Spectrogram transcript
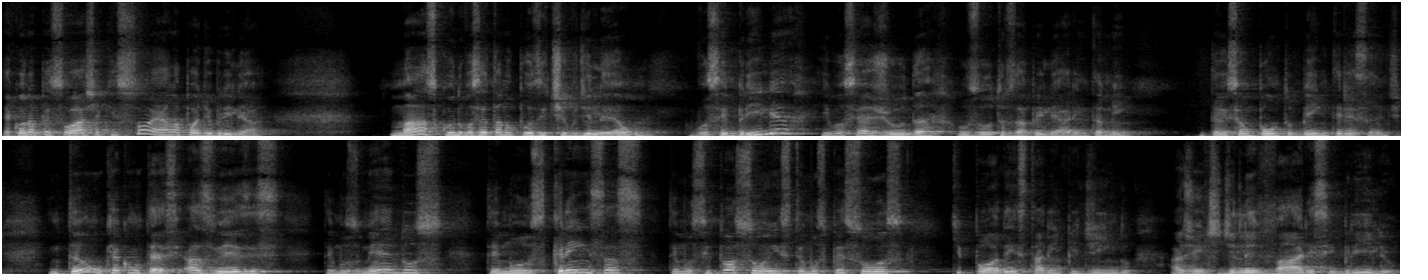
é quando a pessoa acha que só ela pode brilhar. Mas quando você está no positivo de leão, você brilha e você ajuda os outros a brilharem também. Então, isso é um ponto bem interessante. Então, o que acontece? Às vezes, temos medos, temos crenças, temos situações, temos pessoas que podem estar impedindo a gente de levar esse brilho.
